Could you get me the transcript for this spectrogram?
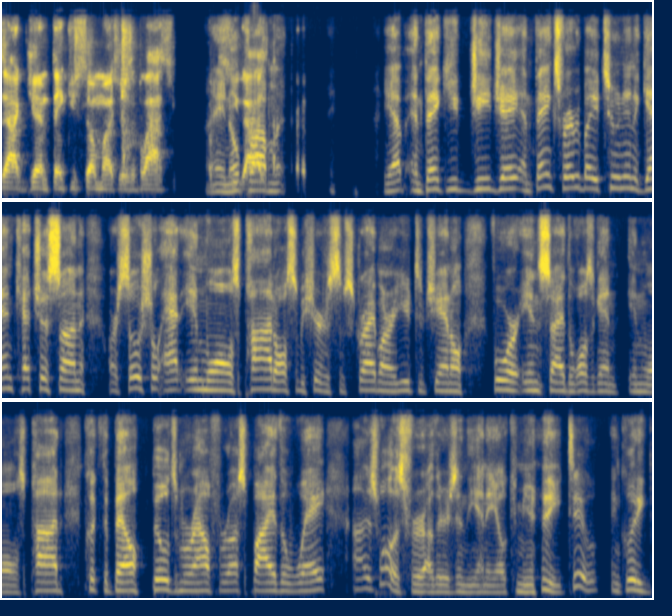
Zach, Jim, thank you so much. It was a blast. Hey, no problem. Yep. And thank you, DJ. And thanks for everybody tuning in again. Catch us on our social at In Walls Pod. Also, be sure to subscribe on our YouTube channel for Inside the Walls. Again, In Walls Pod. Click the bell, builds morale for us, by the way, uh, as well as for others in the NAL community, too, including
